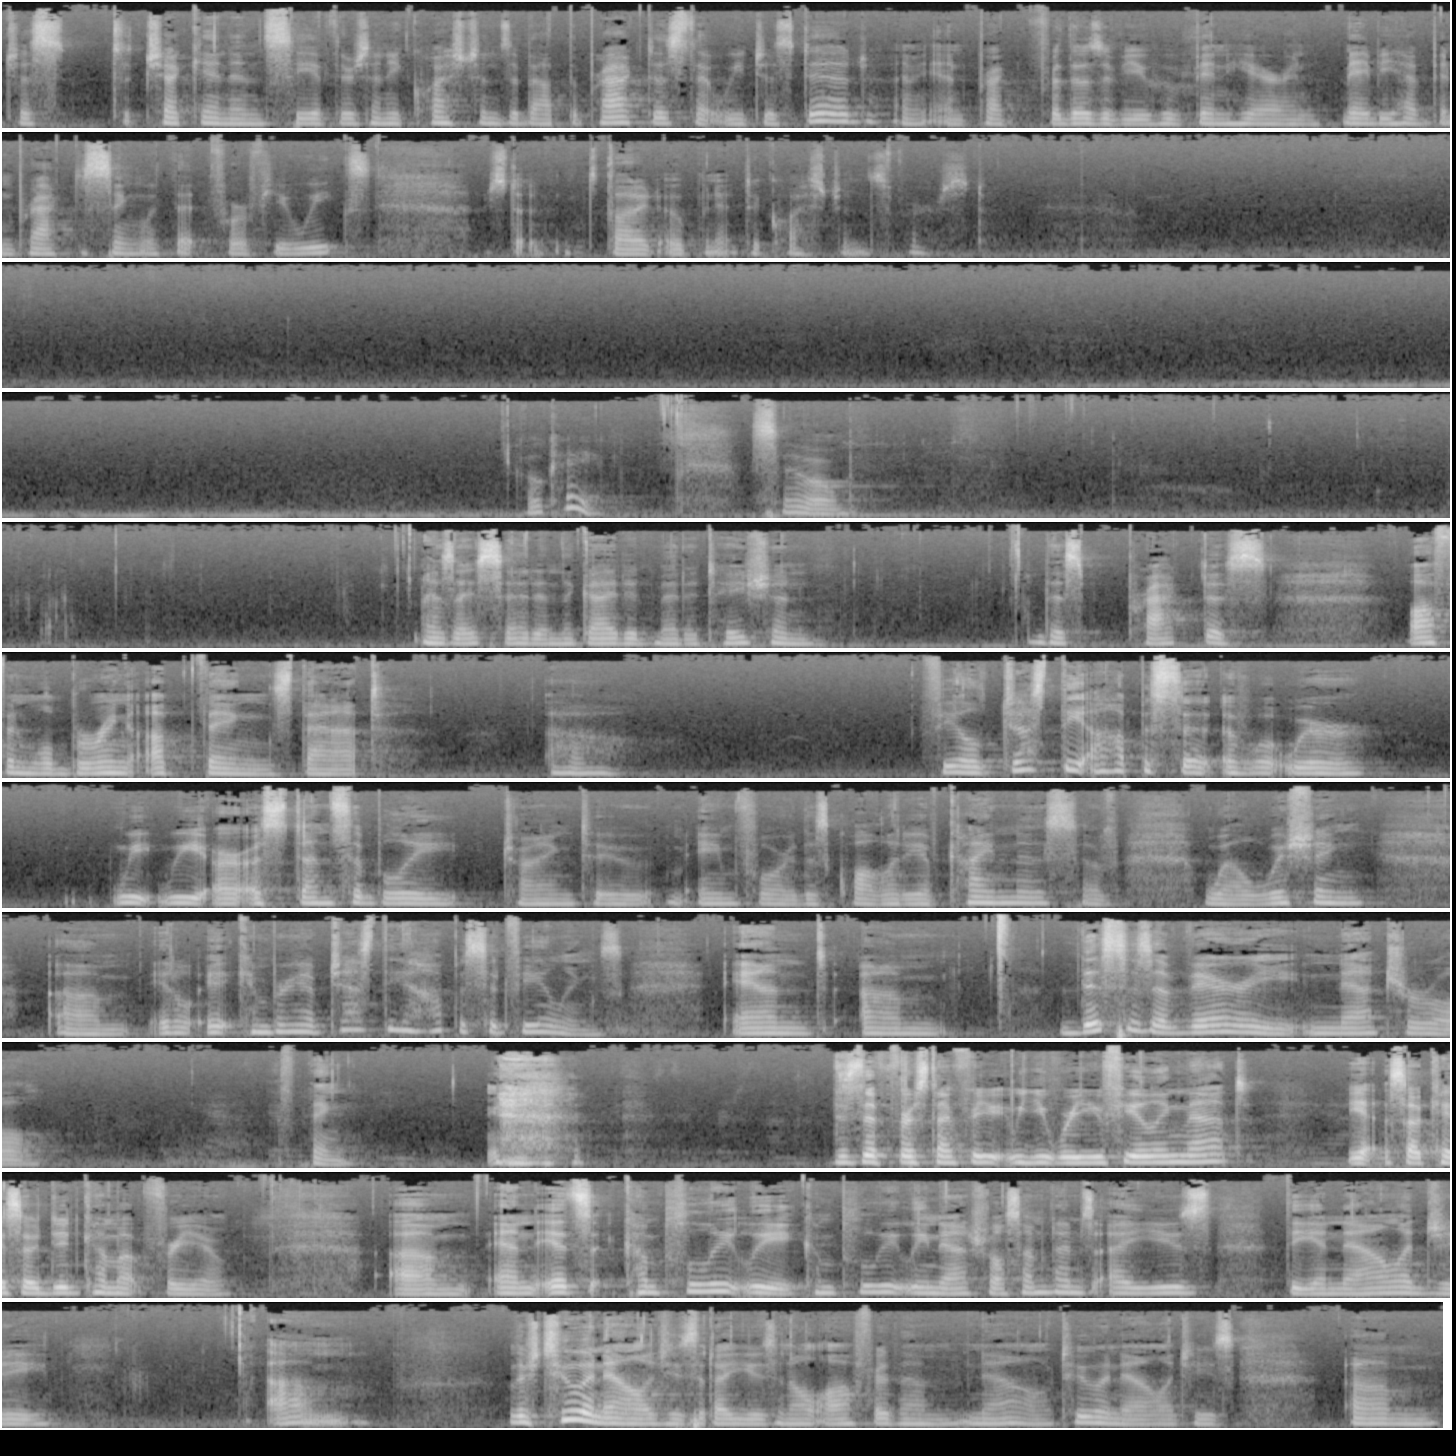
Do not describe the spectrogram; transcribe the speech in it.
just to check in and see if there's any questions about the practice that we just did. I mean, and pra- for those of you who've been here and maybe have been practicing with it for a few weeks, I just thought I'd open it to questions first. Okay, so as I said in the guided meditation, this practice often will bring up things that uh, feel just the opposite of what we're we, we are ostensibly trying to aim for this quality of kindness, of well wishing. Um, it'll, it can bring up just the opposite feelings. And um, this is a very natural thing. This is the first time for you. were you feeling that? Yeah. Yes. Okay. So it did come up for you, um, and it's completely, completely natural. Sometimes I use the analogy. Um, there's two analogies that I use, and I'll offer them now. Two analogies. Um,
